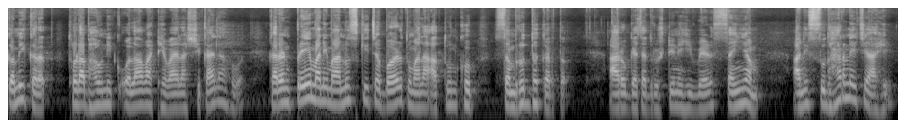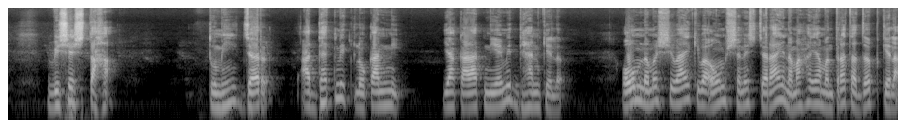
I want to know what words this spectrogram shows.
कमी करत थोडा भावनिक ओलावा ठेवायला शिकायला हवं. कारण प्रेम आणि माणुसकीचं बळ तुम्हाला आतून खूप समृद्ध करतं. आरोग्याच्या दृष्टीने ही वेळ संयम आणि सुधारणेची आहे. विशेषतः तुम्ही जर आध्यात्मिक लोकांनी या काळात नियमित ध्यान केलं ओम नम शिवाय किंवा ओम शनेश्चराय नमः या मंत्राचा जप केला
